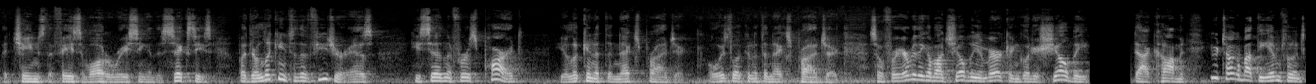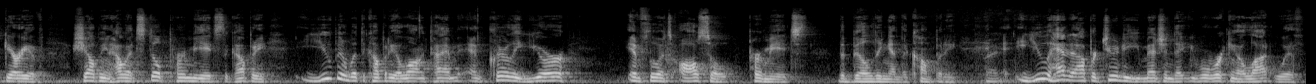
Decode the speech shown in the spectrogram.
that changed the face of auto racing in the 60s. But they're looking to the future. As he said in the first part, you're looking at the next project, always looking at the next project. So for everything about Shelby American, go to shelby.com. And you were talking about the influence, Gary, of Shelby and how it still permeates the company. You've been with the company a long time, and clearly your influence also permeates the building and the company. Right. You had an opportunity, you mentioned that you were working a lot with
